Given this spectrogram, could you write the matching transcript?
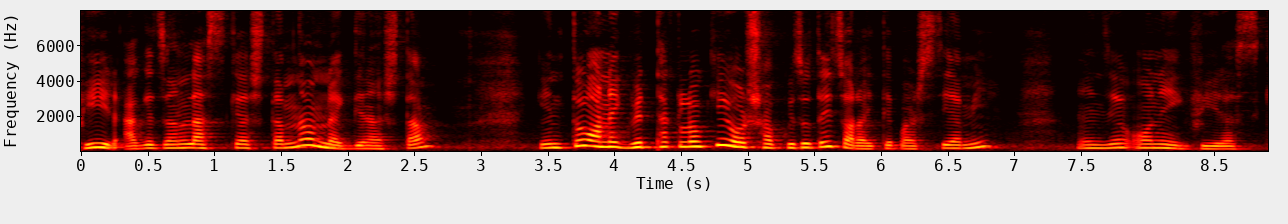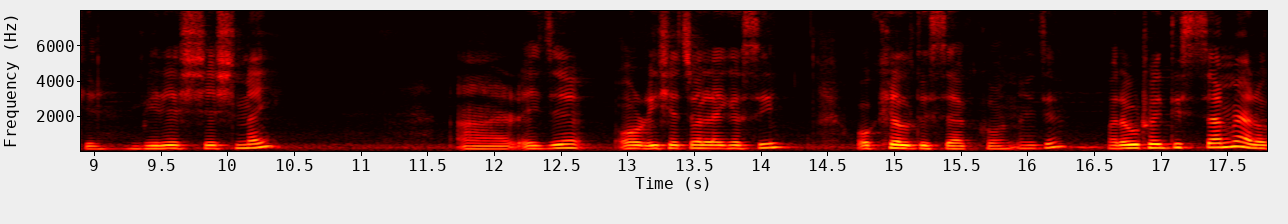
ভিড়। আগে জানলে আজকে আসতাম না, অন্য একদিন আসতাম। কিন্তু অনেক ভিড় থাকলেও কি ওর সব কিছুতেই চড়াইতে পারছি আমি। এই যে অনেক ভিড় আজকে। ভিড়ের শেষ নাই। আর এই যে ওর ইসে চলে গেছি। ও খেলতেছে এখন। এই যে ওরে উঠাই দিচ্ছে আমি আর ও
